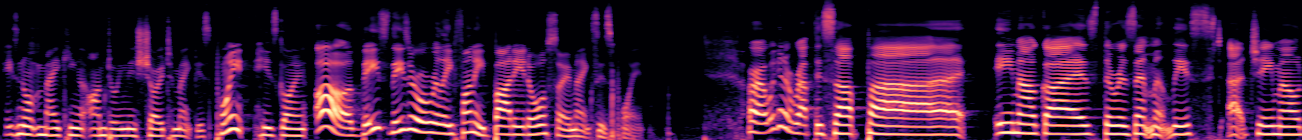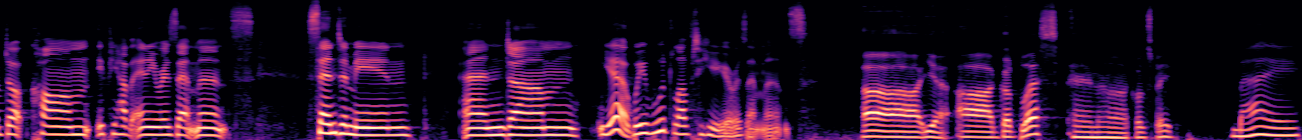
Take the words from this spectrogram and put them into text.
He's not making. I'm doing this show to make this point. He's going. Oh, these these are all really funny, but it also makes this point. All right, we're going to wrap this up. Uh, email guys, the resentment list at gmail.com. If you have any resentments, send them in. And um, yeah, we would love to hear your resentments. Uh, yeah. Uh, God bless and uh, Godspeed. Bye.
